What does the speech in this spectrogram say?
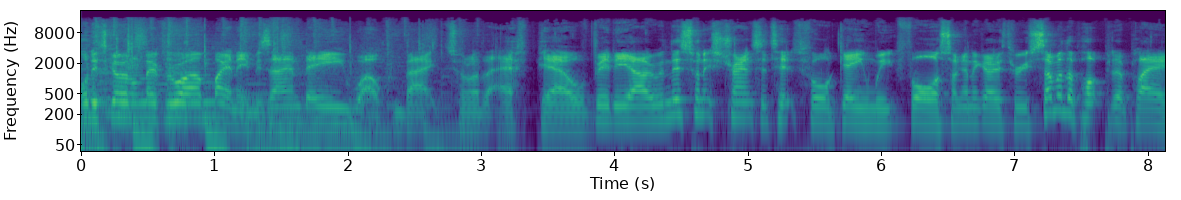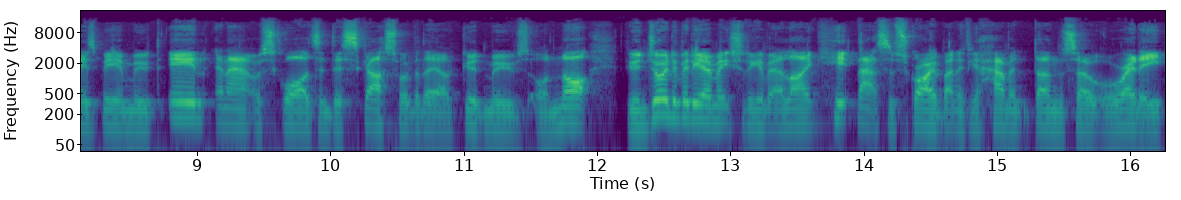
What is going on everyone? My name is Andy. Welcome back to another FPL video. And this one it's transfer tips for game week 4. So I'm going to go through some of the popular players being moved in and out of squads and discuss whether they are good moves or not. If you enjoyed the video, make sure to give it a like. Hit that subscribe button if you haven't done so already.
